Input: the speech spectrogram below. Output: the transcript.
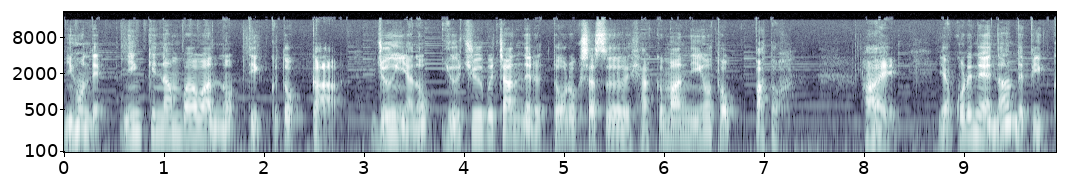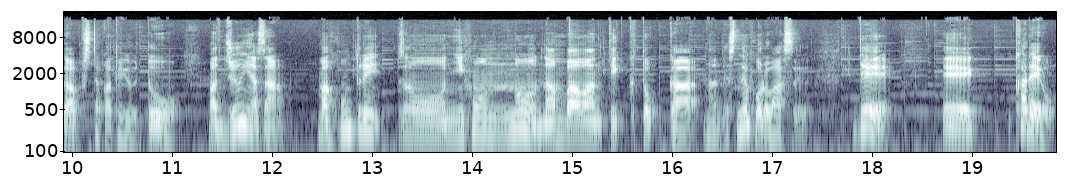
日本で人気ナンバーワンの TikToker、純也の YouTube チャンネル登録者数100万人を突破と。はい。いや、これね、なんでピックアップしたかというと、まあ、純也さん、まあ、本当にその日本のナンバーワン TikToker なんですね、フォロワー数。で、えー、彼を、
